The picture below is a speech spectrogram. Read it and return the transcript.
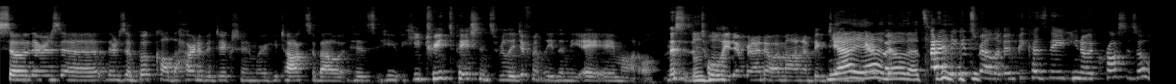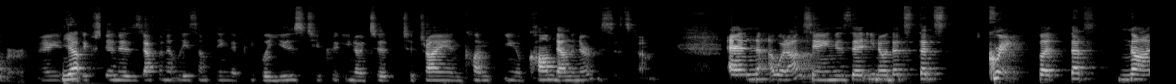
So there's a there's a book called The Heart of Addiction where he talks about his he he treats patients really differently than the AA model. And this is a mm-hmm. totally different. I know I'm on a big yeah yeah here, no that's but I think it's relevant because they you know it crosses over. Right? Yep. Addiction is definitely something that people use to you know to to try and con, you know calm down the nervous system. And what I'm saying is that you know that's that's great, but that's not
